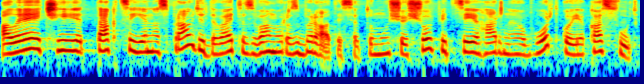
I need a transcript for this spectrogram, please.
Але чи так це є насправді, давайте з вами розбиратися, тому що що під цією гарною обгорткою, яка суть?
